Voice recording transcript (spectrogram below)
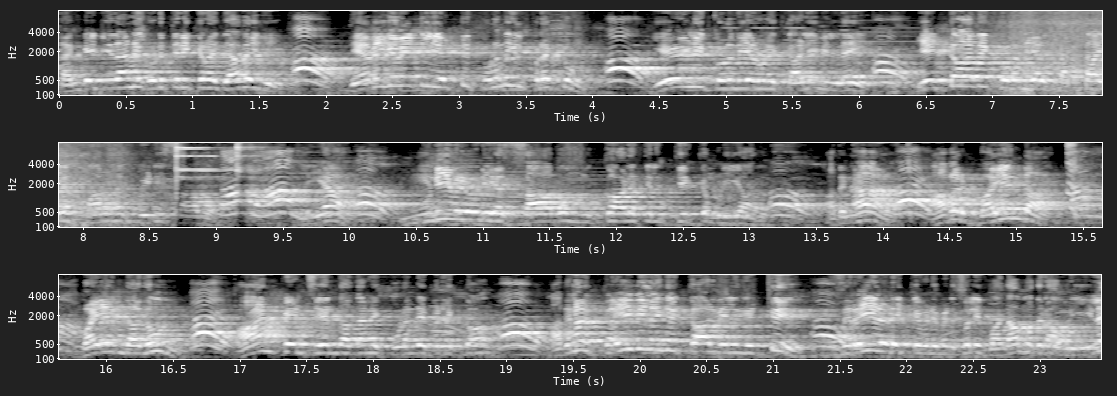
உன் தங்கைக்கு தானே கொடுத்திருக்கிற தேவகி. தேவகி வீட்டில் எட்டு குழந்தைகள் பிறக்கும். ஏழு குழந்தைகள் உனக்கு அழிவில்லை. எட்டாவது குழந்தைகள் கட்டாயம் மரண பிடி சாபம். இல்லையா. முனிவருடைய சாபம் முக்காலத்தில் தீர்க்க முடியாது. அதனால். அவர் பயந்தார். பயந்ததும். ஆண் பெண் சேர்ந்தால் தானே குழந்தை பிறக்கும். அதனால் கை விலங்கு கால் விலங்கிட்டு. சிறையில் அடைக்க வேண்டும் என்று சொல்லி வடாமதுராபுரியில.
